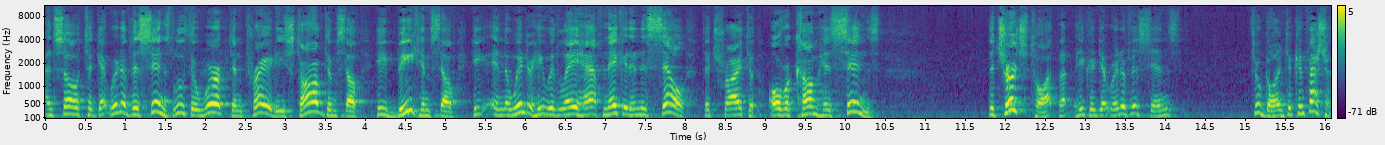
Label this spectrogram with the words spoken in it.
And so, to get rid of his sins, Luther worked and prayed. He starved himself. He beat himself. He, in the winter, he would lay half naked in his cell to try to overcome his sins. The church taught that he could get rid of his sins through going to confession.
